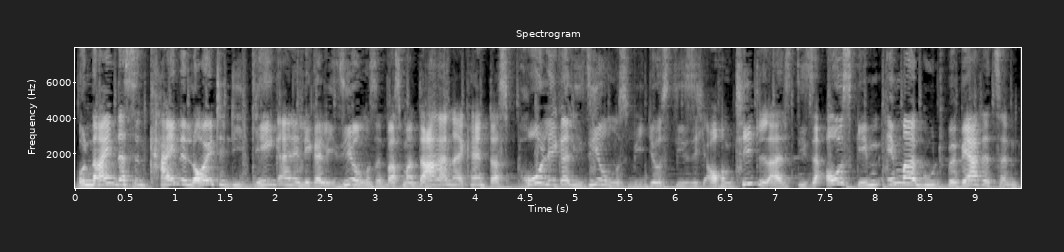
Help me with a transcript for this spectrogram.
Und nein, das sind keine Leute, die gegen eine Legalisierung sind, was man daran erkennt, dass Pro-Legalisierungsvideos, die sich auch im Titel als diese ausgeben, immer gut bewertet sind.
